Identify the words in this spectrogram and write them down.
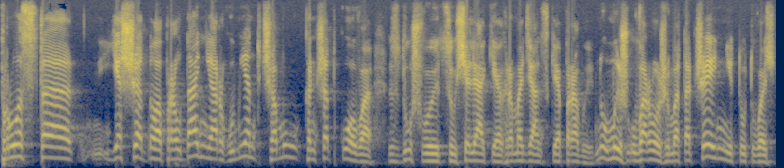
просто яшчэ одно апраўданне аргумент чаму канчаткова здушваюцца ўсялякія грамадзянскія правы. Ну мы ж у варожым атачэнні значэнні тут вось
